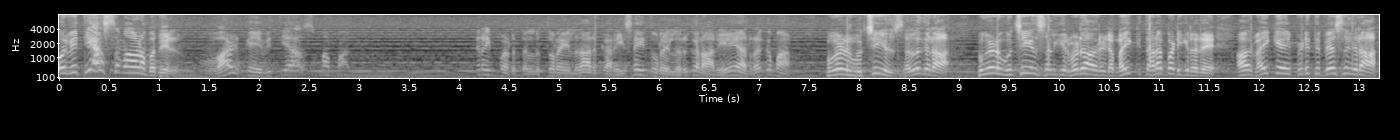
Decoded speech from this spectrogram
ஒரு வித்தியாசமான பதில். வாழ்க்கையை வித்தியாசமாக பார்க்க திரைப்படத்தில் துறையில் தான் இருக்கார் இசைத்துறையில் இருக்கிறார் ஏ ஆர் ரகுமான். புகழ் உச்சியில் செல்கிறார் புகழும் உச்சியில் செல்கிற பொழுது அவருடைய மைக் தரப்படுகிறது. அவர் மைக்கை பிடித்து பேசுகிறார்.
